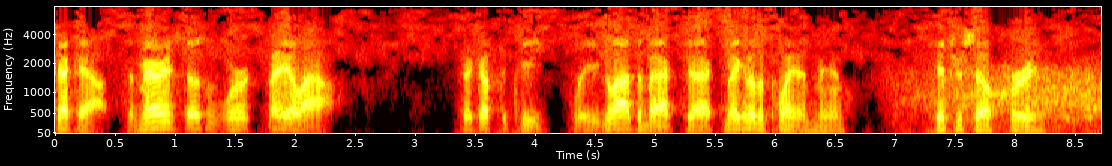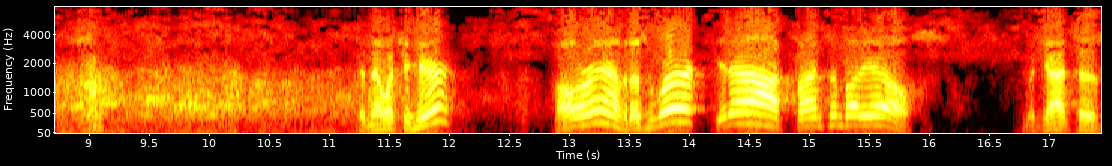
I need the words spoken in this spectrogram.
check out. The marriage doesn't work, bail out. Pick up the key, please. Go out the back, Jack. Make another plan, man. Get yourself free. Isn't that what you hear? All around. If it doesn't work, get out. Find somebody else. But God says,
